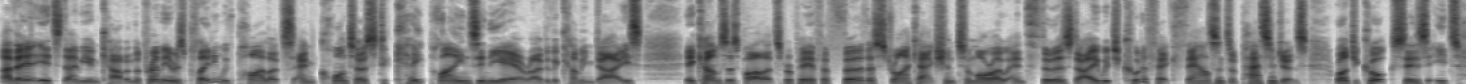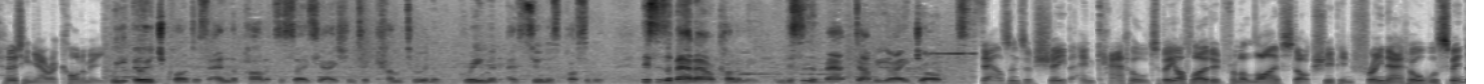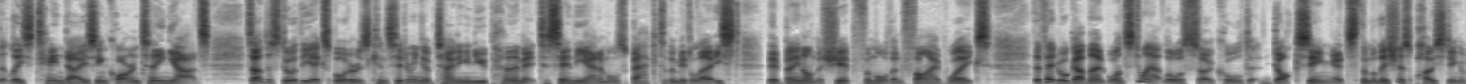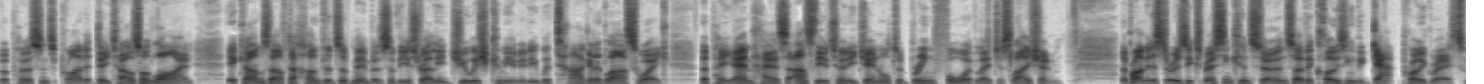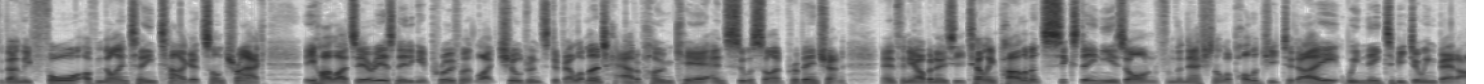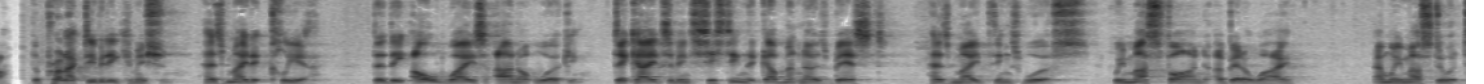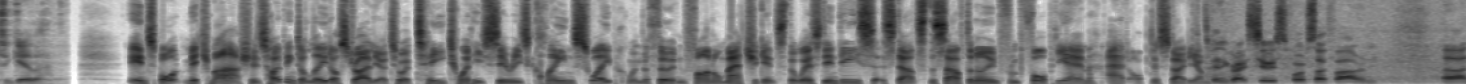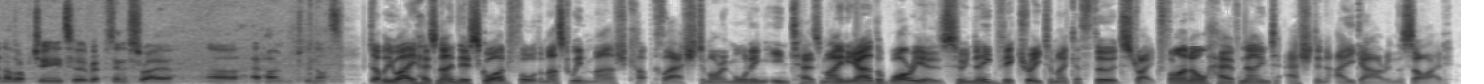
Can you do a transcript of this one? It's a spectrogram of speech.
Hi there, it's Damien Carbon. The Premier is pleading with pilots and Qantas to keep planes in the air over the coming days. It comes as pilots prepare for further strike action tomorrow and Thursday, which could affect thousands of passengers. Roger Cook says it's hurting our economy. We urge Qantas and the Pilots Association to come to an agreement as soon as possible. This is about our economy, and this is about WA jobs. Thousands of sheep and cattle to be offloaded from a livestock ship in Fremantle will spend at least 10 days in quarantine yards. It's understood the exporter is considering obtaining a new permit to send the animals back to the Middle East. They've been on the ship for more than five weeks. The federal government wants to outlaw so called doxing. It's the malicious posting of a person's private details online. It comes after hundreds of members of the Australian Jewish community were targeted last week. The PM has asked the Attorney General to bring forward legislation. The Prime Minister is expressing concerns over closing the gap progress with only four of 19 targets on track. He highlights areas needing improvement like children's development, out of home care, and suicide prevention. Anthony Albanese telling Parliament 16 years on from the national apology today, we need to be doing better. The Productivity Commission has made it clear that the old ways are not working. Decades of insisting that government knows best has made things worse. We must find a better way and we must do it together. In sport, Mitch Marsh is hoping to lead Australia to a T20 series clean sweep when the third and final match against the West Indies starts this afternoon from 4pm at Optus Stadium. It's been a great series for us so far and uh, another opportunity to represent Australia uh, at home, which will be nice. WA has named their squad for the must win Marsh Cup clash tomorrow morning in Tasmania. The Warriors, who need victory to make a third straight final, have named Ashton Agar in the side.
